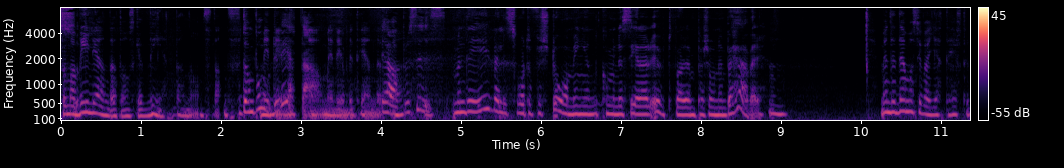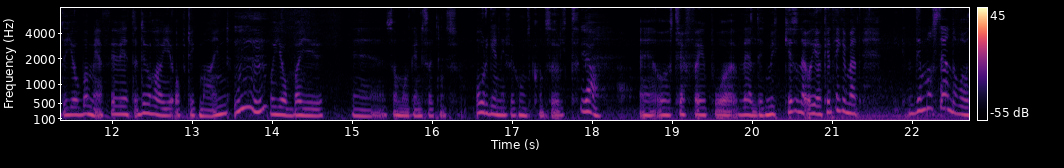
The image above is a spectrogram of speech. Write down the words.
För man vill ju ändå att de ska veta någonstans. De borde det, veta. Ja, med det beteendet. Ja, precis. Men det är väldigt svårt att förstå om ingen kommunicerar ut vad den personen behöver. Mm. Men det där måste ju vara jättehäftigt att jobba med. För jag vet, du har ju Optic Mind Mm. och jobbar ju eh, som organisations, organisationskonsult. Ja. Eh, och träffar ju på väldigt mycket sådär. Och jag kan tänka mig att det måste ändå vara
